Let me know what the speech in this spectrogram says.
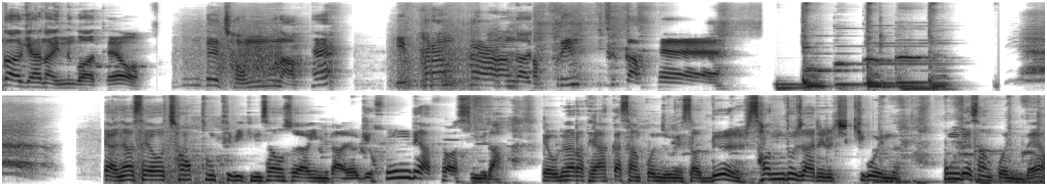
가게 하나 있는 것 같아요. 홍대 정문 앞에 이 파랑파랑한 가게 프린트 카페. 네, 안녕하세요. 창업통TV 김상우 소장입니다. 여기 홍대 앞에 왔습니다. 네, 우리나라 대학가 상권 중에서 늘 선두 자리를 지키고 있는 홍대 상권인데요.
